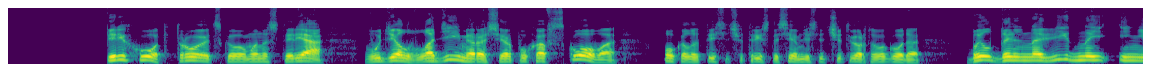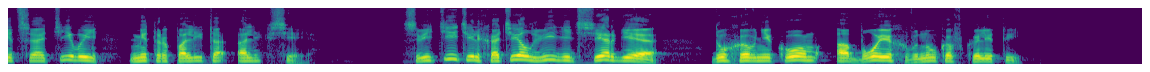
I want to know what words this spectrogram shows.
Переход Троицкого монастыря в удел Владимира Серпуховского около 1374 года был дальновидной инициативой митрополита Алексея. Святитель хотел видеть Сергия духовником обоих внуков Калиты.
